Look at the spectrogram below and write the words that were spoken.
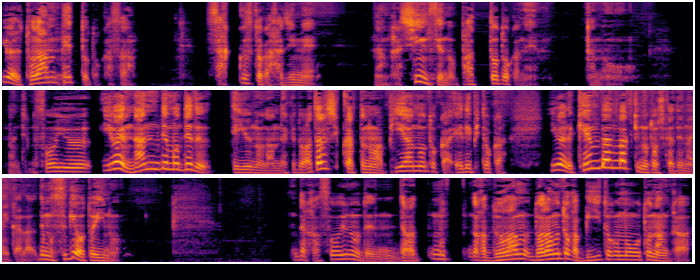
いわゆるトランペットとかさ、サックスとかはじめ、なんかシンセのパッドとかね、あの、なんていうの、そういう、いわゆる何でも出るっていうのなんだけど、新しく買ったのはピアノとかエレピとか、いわゆる鍵盤楽器の音しか出ないから、でもすげえ音いいの。だからそういうので、だからだからドラム、ドラムとかビートの音なんか、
